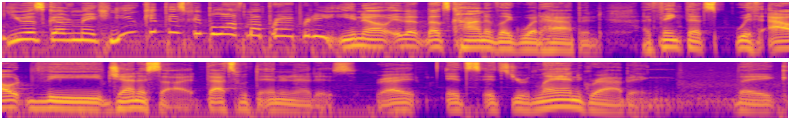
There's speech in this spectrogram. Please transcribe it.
U.S. government, can you get these people off my property? You know, that, that's kind of like what happened. I think that's without the genocide. That's what the internet is, right? It's it's your land grabbing, like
